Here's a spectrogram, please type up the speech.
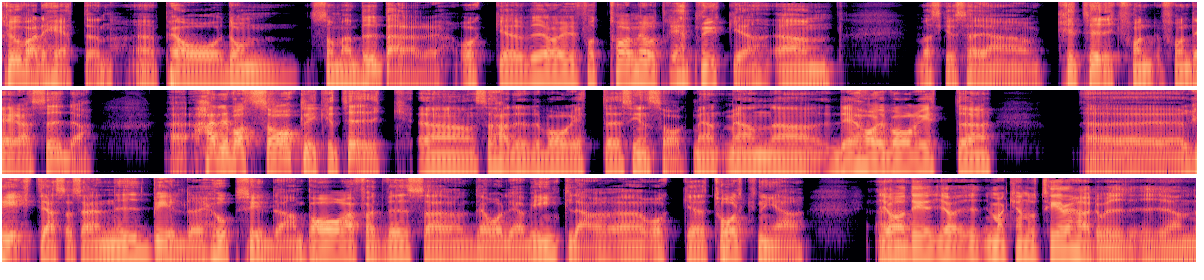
trovärdigheten på de som är budbärare. Och eh, vi har ju fått ta emot rätt mycket, um, vad ska jag säga, kritik från, från deras sida. Eh, hade det varit saklig kritik uh, så hade det varit sin sak. Men, men det har ju varit riktiga så att säga, nidbilder ihopsydda bara för att visa dåliga vinklar och tolkningar. Ja, det, ja, man kan notera här då i, i, en,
